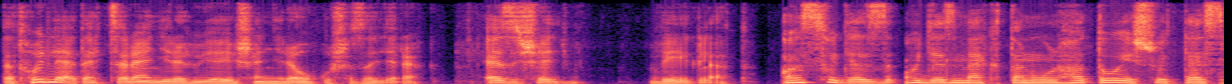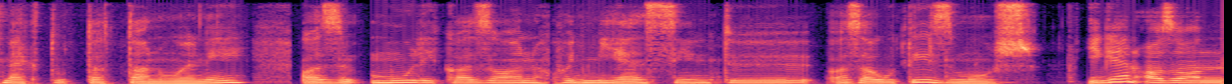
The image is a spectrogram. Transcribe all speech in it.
Tehát hogy lehet egyszer ennyire hülye és ennyire okos ez a gyerek? Ez is egy véglet. Az, hogy ez, hogy ez megtanulható, és hogy te ezt meg tudtad tanulni, az múlik azon, hogy milyen szintű az autizmus? Igen, azon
